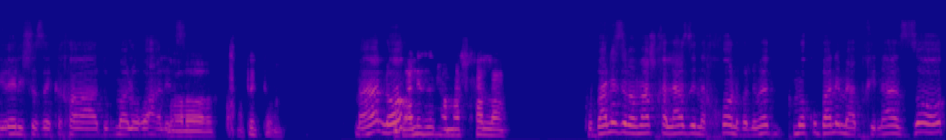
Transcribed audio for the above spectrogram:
נראה לי שזה ככה דוגמה לא רעה לזה. לא, מה פתאום. מה? לא? קובאני זה ממש חלה. קובאנה זה ממש חלה, זה נכון, אבל אני אומרת, כמו קובאנה מהבחינה הזאת,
